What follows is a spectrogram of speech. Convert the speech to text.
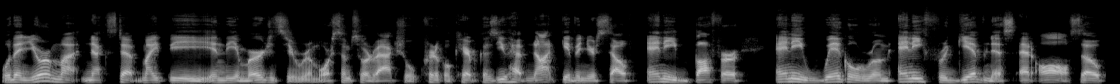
well, then your next step might be in the emergency room or some sort of actual critical care because you have not given yourself any buffer, any wiggle room, any forgiveness at all. So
